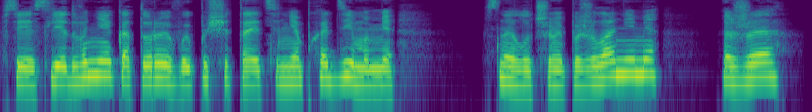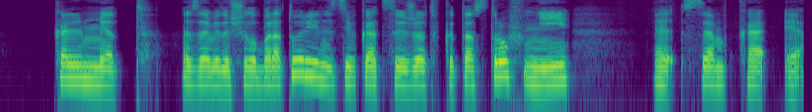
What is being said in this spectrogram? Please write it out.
все исследования, которые вы посчитаете необходимыми. С наилучшими пожеланиями, Ж. Кальмет, заведующий лабораторией идентификации жертв катастроф НИИ СМКЭ.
